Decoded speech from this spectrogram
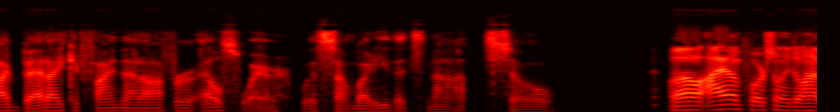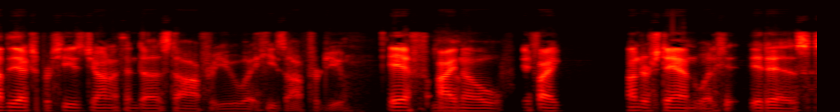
I bet I could find that offer elsewhere with somebody that's not so Well, I unfortunately don't have the expertise Jonathan does to offer you what he's offered you. If I know, if I understand what it is,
